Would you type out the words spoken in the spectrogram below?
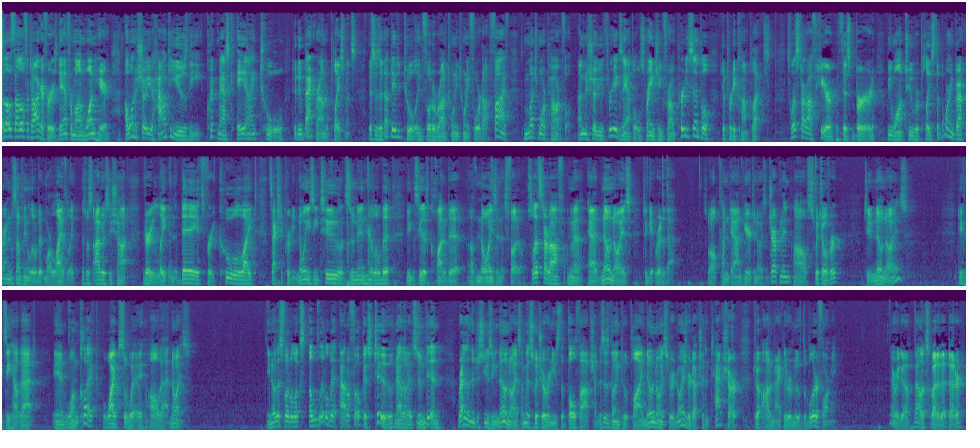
Hello fellow photographers, Dan from ON1 here. I want to show you how to use the Quick Mask AI tool to do background replacements. This is an updated tool in Photo RAW 2024.5. It's much more powerful. I'm going to show you three examples ranging from pretty simple to pretty complex. So let's start off here with this bird. We want to replace the boring background with something a little bit more lively. This was obviously shot very late in the day. It's very cool light. It's actually pretty noisy too. Let's zoom in here a little bit. You can see there's quite a bit of noise in this photo. So let's start off. I'm going to add NoNoise to get rid of that. So I'll come down here to noise and sharpening. I'll switch over to NoNoise. You can see how that in one click wipes away all that noise. You know, this photo looks a little bit out of focus too, now that I've zoomed in. Rather than just using NoNoise, I'm going to switch over and use the both option. This is going to apply NoNoise for noise reduction and Tack Sharp to automatically remove the blur for me. There we go. That looks quite a bit better.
